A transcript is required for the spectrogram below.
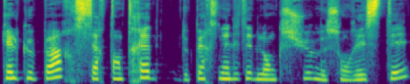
quelque part, certains traits de personnalité de l'anxieux me sont restés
